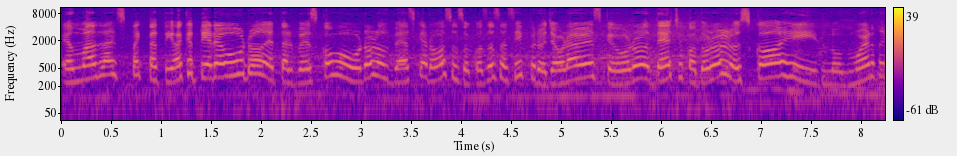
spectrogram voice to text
es más la expectativa que tiene uno de tal vez como uno los ve asquerosos o cosas así, pero ya una vez que uno, de hecho cuando uno los coge y los muerde,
